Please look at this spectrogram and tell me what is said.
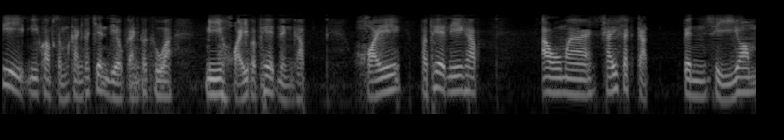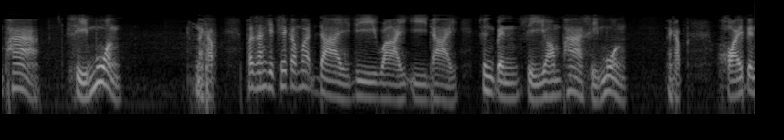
ที่มีความสำคัญก็เช่นเดียวกันก็คือว่า มีหอยประเภทหนึ่งครับ หอยประเภทนี้ครับ เอามาใช้สกัดเป็นสีย้อมผ้า สีม่วงนะครับ ภาษาอังกฤษใช้คำว่า dye d y e dye ซึ่งเป็นสีย้อมผ้าสีม่วงนะครับ หอยเป็น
